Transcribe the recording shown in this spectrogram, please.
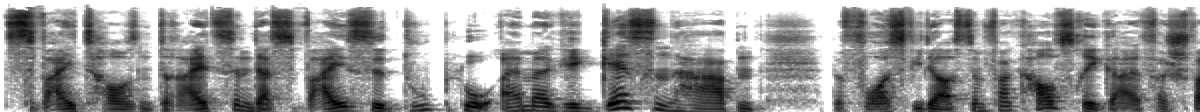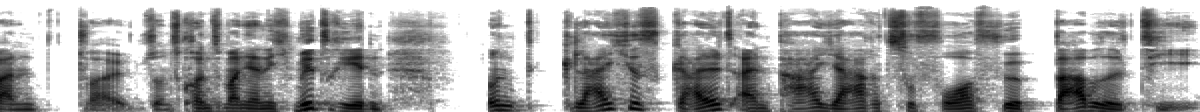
2013 das weiße Duplo einmal gegessen haben, bevor es wieder aus dem Verkaufsregal verschwand, weil sonst konnte man ja nicht mitreden. Und gleiches galt ein paar Jahre zuvor für Bubble Tea.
